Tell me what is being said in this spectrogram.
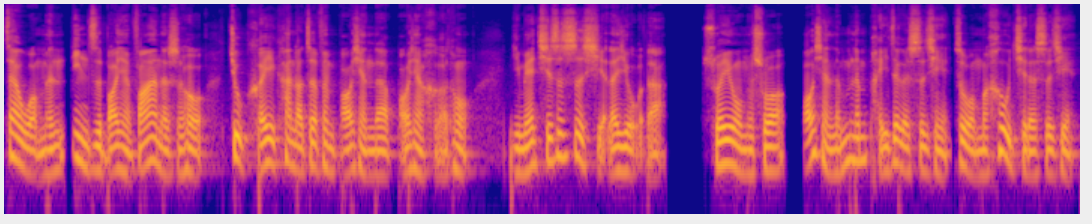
在我们定制保险方案的时候就可以看到这份保险的保险合同里面其实是写的有的。所以我们说保险能不能赔这个事情是我们后期的事情，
